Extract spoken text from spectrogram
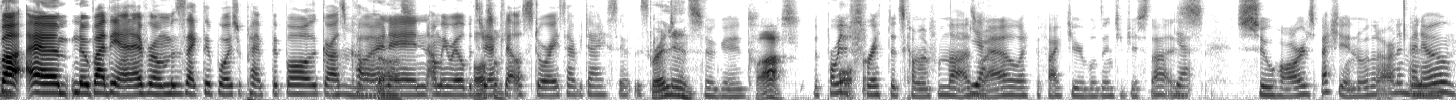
But um no by the end everyone was like the boys were playing football, the girls were Mm. colouring Class. in and we were able to do Awesome. like little stories every day, so it was good. Brilliant. So good. Class. The, probably Awesome. the fruit that's coming from that as Yeah. well, like the fact you're able to introduce that is Yeah. so hard, especially in Northern Ireland. I and know.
